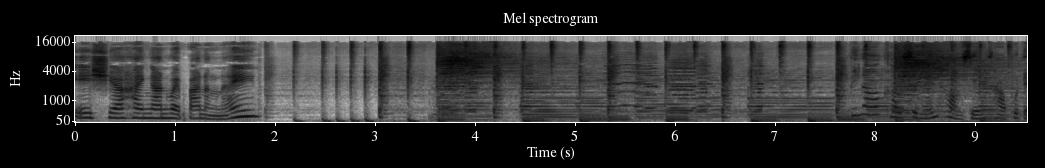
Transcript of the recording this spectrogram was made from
เอเชียให้งานไว้ปาหนังไหน น้องเขาสืบเน้นหอมเสียงข่าวผู้ใด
